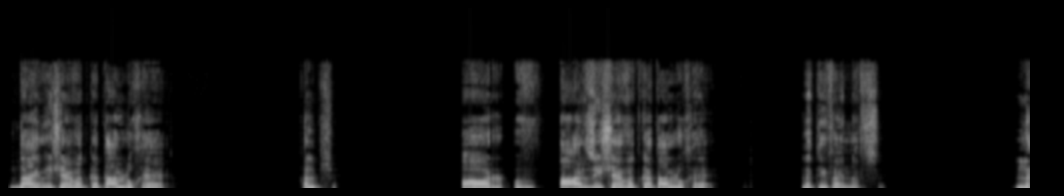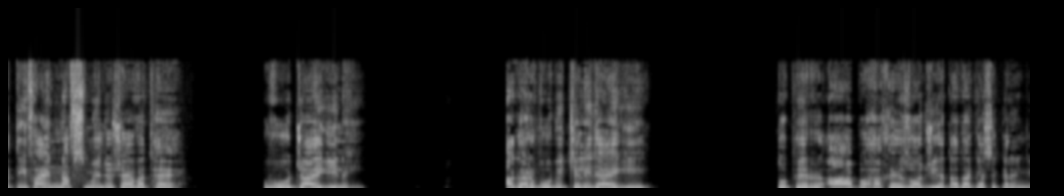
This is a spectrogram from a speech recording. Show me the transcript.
دائمی شہوت کا تعلق ہے قلب سے، اور عارضی شہوت کا تعلق ہے لطیفہ نفس سے۔ لطیفہ نفس میں جو شہوت ہے وہ جائے گی نہیں۔ اگر وہ بھی چلی جائے گی، تو پھر آپ حق زوجیت ادا کیسے کریں گے؟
